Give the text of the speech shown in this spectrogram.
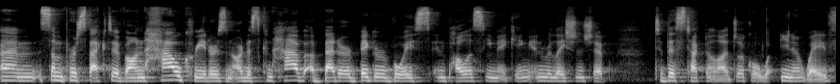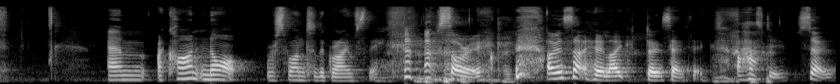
um, some perspective on how creators and artists can have a better, bigger voice in policymaking in relationship to this technological, you know, wave. Um, I can't not respond to the Grimes thing. I'm sorry. I'm sat here like, don't say anything. I have to. So,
